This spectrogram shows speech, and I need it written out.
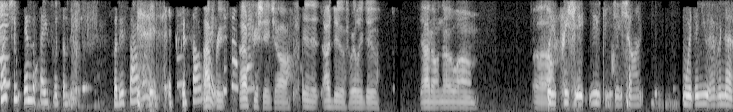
punch you in the face with the lid. But it's all right. It's all I, right. appre- I appreciate y'all. It, it, I do, really do. Y'all don't know. Um, uh, We appreciate you, DJ Sean, more than you ever know.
